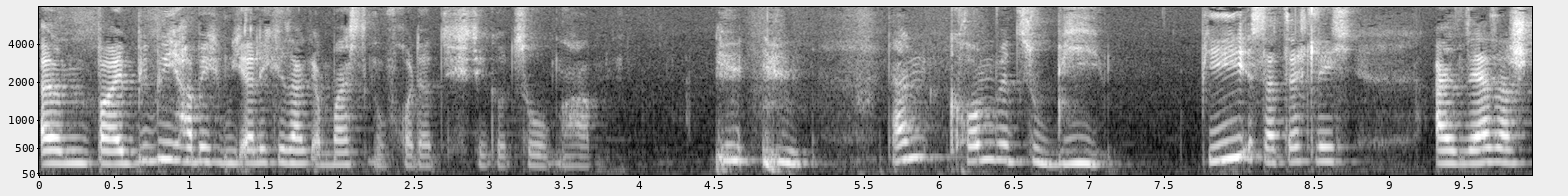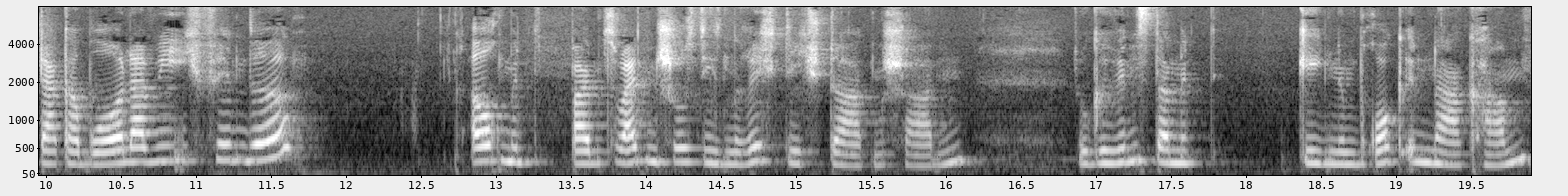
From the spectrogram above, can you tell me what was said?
Ähm, bei Bibi habe ich mich ehrlich gesagt am meisten gefreut, als ich sie gezogen habe. Dann kommen wir zu B. B ist tatsächlich ein sehr, sehr starker Brawler, wie ich finde. Auch mit beim zweiten Schuss diesen richtig starken Schaden. Du gewinnst damit gegen den Brock im Nahkampf.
